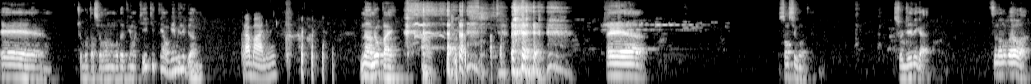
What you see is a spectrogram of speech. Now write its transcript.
É... Deixa eu botar o celular no modo avião aqui, que tem alguém me ligando. Trabalho, hein? Não, meu pai. Ah. é... Só um segundo. Deixa eu desligar. Senão não vai rolar.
